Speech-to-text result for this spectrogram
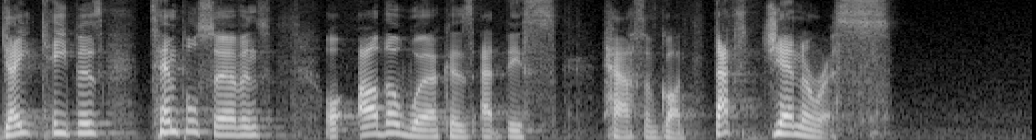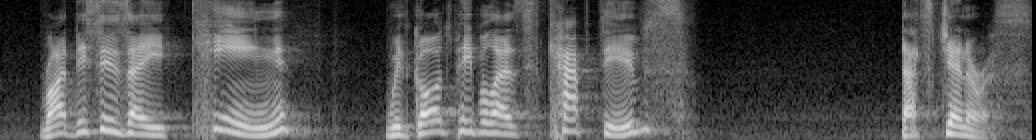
gatekeepers, temple servants, or other workers at this house of God. That's generous. Right? This is a king with God's people as captives. That's generous.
